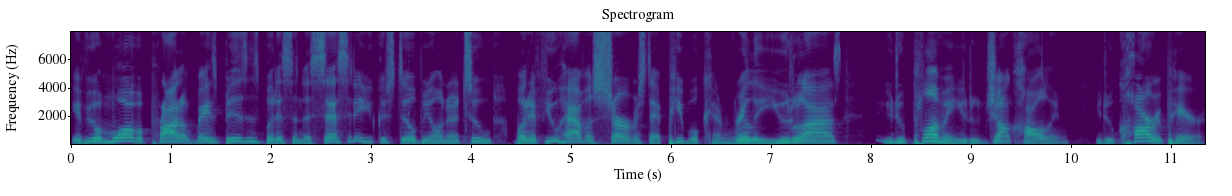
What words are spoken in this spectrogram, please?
If you're more of a product based business, but it's a necessity, you can still be on there too. But if you have a service that people can really utilize, you do plumbing, you do junk hauling, you do car repair,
